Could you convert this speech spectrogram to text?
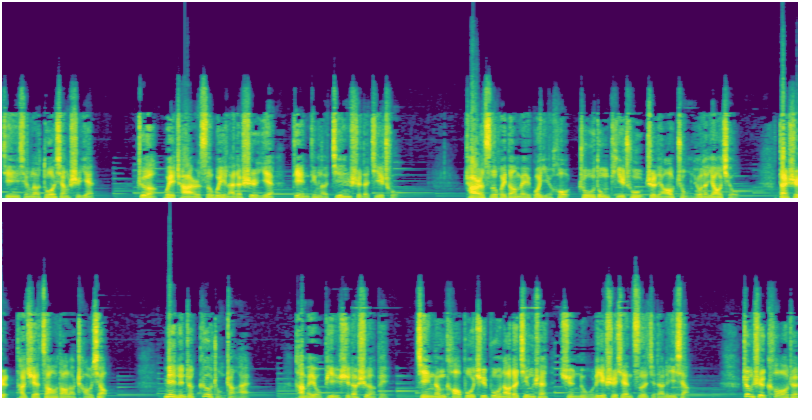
进行了多项试验，这为查尔斯未来的事业奠定了坚实的基础。查尔斯回到美国以后，主动提出治疗肿瘤的要求，但是他却遭到了嘲笑。面临着各种障碍，他没有必须的设备，仅能靠不屈不挠的精神去努力实现自己的理想。正是靠着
